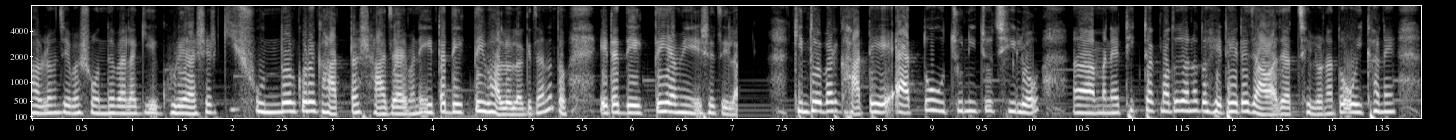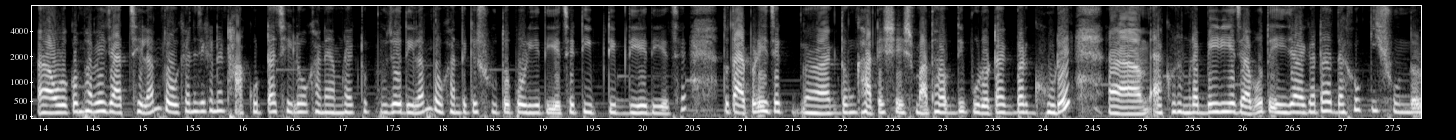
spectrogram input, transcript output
ভাবলাম যে এবার সন্ধেবেলা গিয়ে ঘুরে আসে। আর কি সুন্দর করে ঘাটটা সাজায় মানে এটা দেখতেই ভালো লাগে, জানো তো? এটা দেখতেই আমি এসেছিলাম। কিন্তু এবার ঘাটে এত উঁচু নিচু ছিল মানে ঠিকঠাক মতো যেন তো হেঁটে হেঁটে যাওয়া যাচ্ছিল না। তো ওইখানে ওরকমভাবেই যাচ্ছিলাম। তো ওইখানে যেখানে ঠাকুরটা ছিল, ওখানে আমরা একটু পুজো দিলাম। তো ওখান থেকে সুতো পরিয়ে দিয়েছে, টিপ টিপ দিয়ে দিয়েছে। তো তারপরে এই যে একদম ঘাটের শেষ মাথা অবধি পুরোটা একবার ঘুরে এখন আমরা বেরিয়ে যাব। তো এই জায়গাটা দেখো কি সুন্দর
